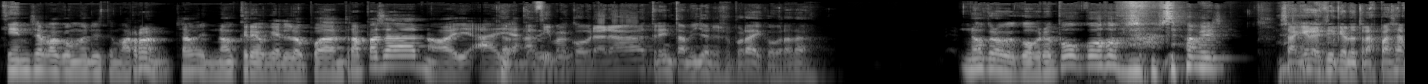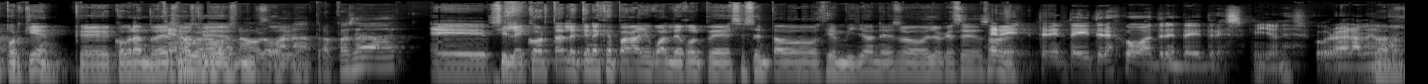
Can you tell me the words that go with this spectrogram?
¿Quién se va a comer este marrón? ¿Sabes? No creo que lo puedan traspasar, no haya, haya nadie Encima cobrará 30 millones o por ahí, cobrará. No creo que cobre poco, ¿sabes? O sea, quiero decir que lo traspasas por quién, que cobrando Que eso. no, no, es no muy lo van a traspasar. Eh, Si le cortas, le tienes que pagar igual de golpe 60 o 100 millones o yo qué sé, ¿sabes? tre- 33,33 millones cobrará mismo. Claro,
